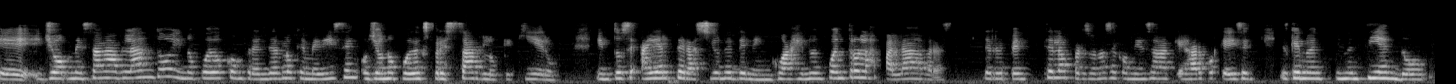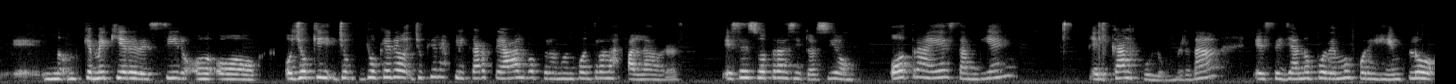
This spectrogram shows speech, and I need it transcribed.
eh, yo me están hablando y no puedo comprender lo que me dicen o yo no puedo expresar lo que quiero. Entonces hay alteraciones de lenguaje, no encuentro las palabras. De repente las personas se comienzan a quejar porque dicen, es que no, entiendo eh, qué me quiere decir o, o, yo, yo, yo, quiero, yo quiero explicarte algo pero no encuentro las palabras. Esa es otra situación. Otra es también el cálculo, ¿verdad? Este, ya no podemos, por ejemplo,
